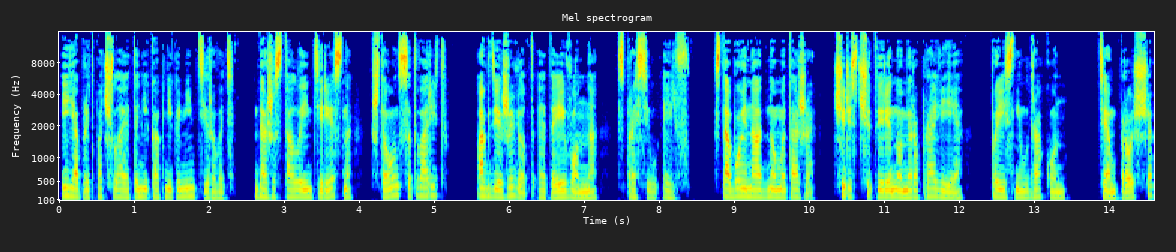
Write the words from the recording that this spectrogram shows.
и я предпочла это никак не комментировать. Даже стало интересно, что он сотворит. «А где живет эта Ивонна?» — спросил эльф. «С тобой на одном этаже, через четыре номера правее», — пояснил дракон. «Тем проще»,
